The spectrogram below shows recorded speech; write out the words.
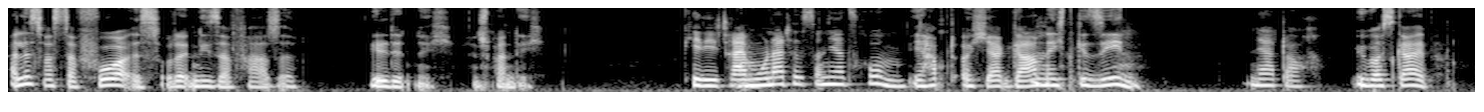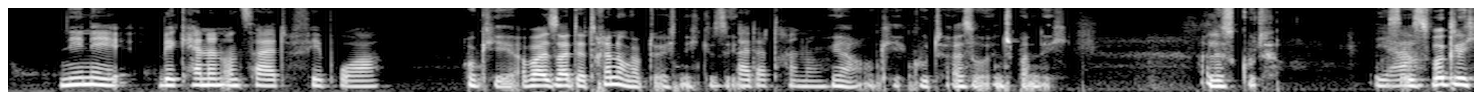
Alles, was davor ist oder in dieser Phase, gilt nicht. Entspann dich. Okay, die drei Monate sind jetzt rum. Ihr habt euch ja gar nicht gesehen. Ja, doch. Über Skype. Nee, nee, wir kennen uns seit Februar, Okay, aber seit der Trennung habt ihr euch nicht gesehen. seit der Trennung. Ja, okay, gut. Also entspann dich. Alles gut. Es Ja, ist wirklich,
